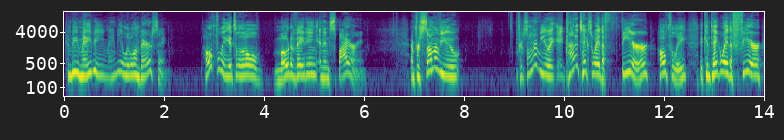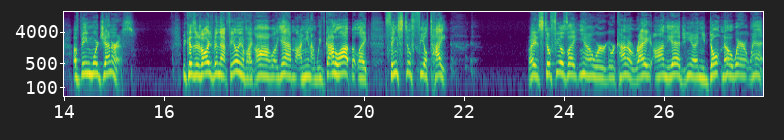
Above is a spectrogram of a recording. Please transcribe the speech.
can be maybe maybe a little embarrassing. Hopefully it's a little motivating and inspiring. And for some of you, for some of you, it, it kind of takes away the fear, hopefully, it can take away the fear of being more generous. Because there's always been that feeling of like, oh, well, yeah, I mean, we've got a lot, but like things still feel tight right? It still feels like, you know, we're, we're kind of right on the edge, you know, and you don't know where it went.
